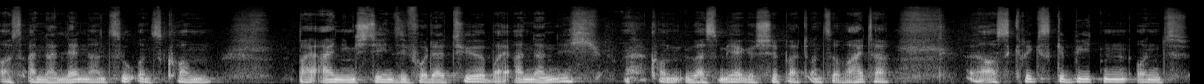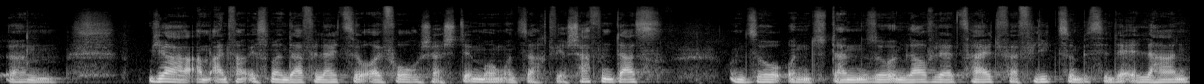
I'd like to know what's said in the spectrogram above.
aus anderen Ländern zu uns kommen. Bei einigen stehen sie vor der Tür, bei anderen nicht, kommen übers Meer geschippert und so weiter äh, aus Kriegsgebieten. Und ähm, ja, am Anfang ist man da vielleicht so euphorischer Stimmung und sagt, wir schaffen das und so. Und dann so im Laufe der Zeit verfliegt so ein bisschen der Elan.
